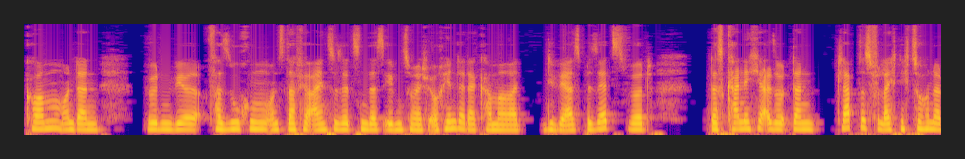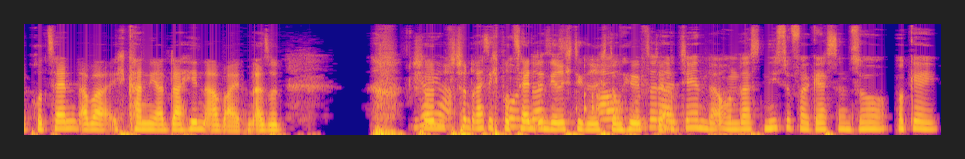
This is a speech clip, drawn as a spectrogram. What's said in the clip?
kommen und dann würden wir versuchen, uns dafür einzusetzen, dass eben zum Beispiel auch hinter der Kamera divers besetzt wird, das kann ich, also dann klappt das vielleicht nicht zu 100 Prozent, aber ich kann ja dahin arbeiten. Also schon, ja, ja. schon 30 Prozent in die richtige Richtung hilft ja. Agenda und das nicht zu vergessen, so, okay,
